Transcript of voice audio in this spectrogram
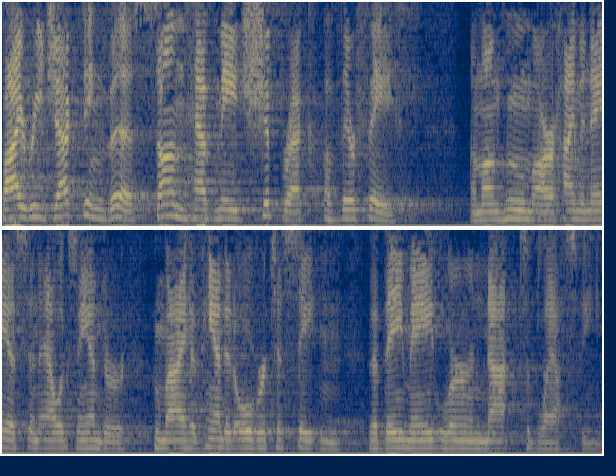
By rejecting this, some have made shipwreck of their faith, among whom are Hymenaeus and Alexander, whom I have handed over to Satan, that they may learn not to blaspheme.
